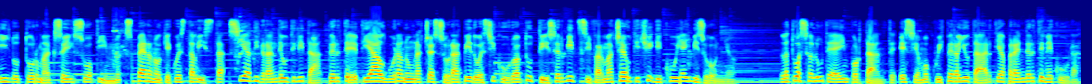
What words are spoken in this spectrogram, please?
Il dottor Max e il suo team sperano che questa lista sia di grande utilità per te e ti augurano un accesso rapido e sicuro a tutti i servizi farmaceutici di cui hai bisogno. La tua salute è importante e siamo qui per aiutarti a prendertene cura.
